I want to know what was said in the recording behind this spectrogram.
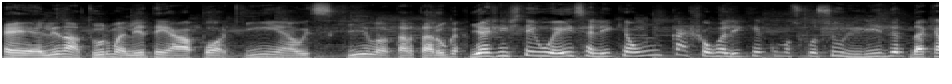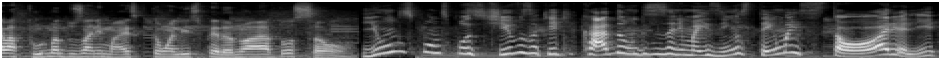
É, ali na turma ali tem a porquinha, o esquilo, a tartaruga. E a gente tem o Ace ali, que é um cachorro ali, que é como se fosse o líder daquela turma dos animais que estão ali esperando a adoção. E um dos pontos positivos aqui é que cada um desses animaizinhos tem uma história ali.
